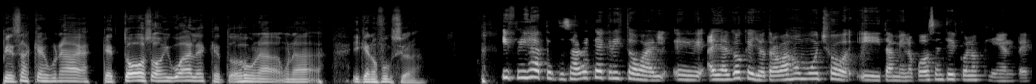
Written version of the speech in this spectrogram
piensas que es una, que todos son iguales, que todo es una, una, y que no funciona. Y fíjate, tú sabes que Cristóbal, eh, hay algo que yo trabajo mucho y también lo puedo sentir con los clientes,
